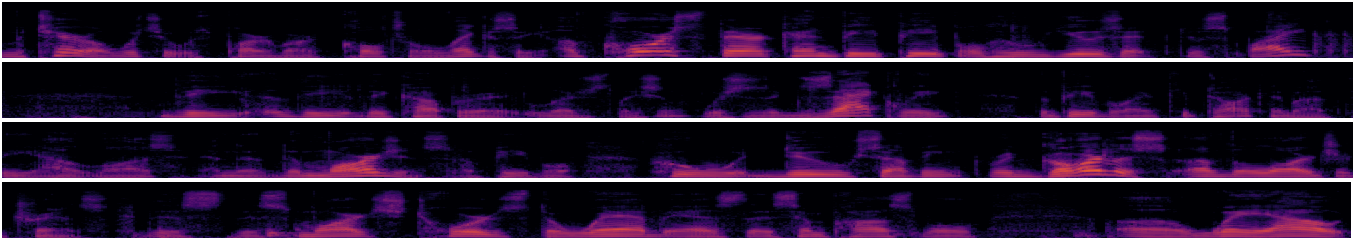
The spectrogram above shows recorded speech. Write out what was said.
material, which was part of our cultural legacy. Of course, there can be people who use it despite the, the, the copyright legislation, which is exactly the people I keep talking about, the outlaws and the, the margins of people who would do something regardless of the larger trends. This, this march towards the web as, as some possible uh, way out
